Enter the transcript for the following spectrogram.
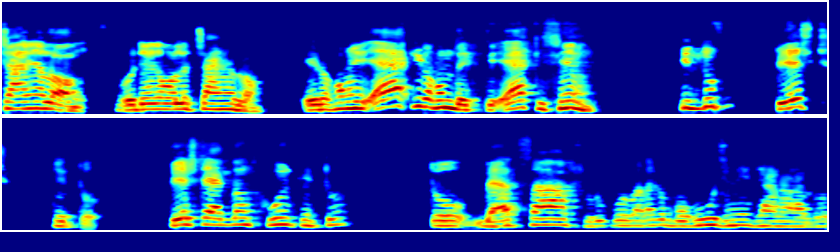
চায়না লং ওইটাকে বলে চায়না লং এরকমই একই রকম দেখতে, একই সেম কিন্তু টেস্ট কিন্তু টেস্ট একদম ফুল কিন্তু। তো ব্যবসা শুরু করবার আগে বহু জিনিস জানা লাগবে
